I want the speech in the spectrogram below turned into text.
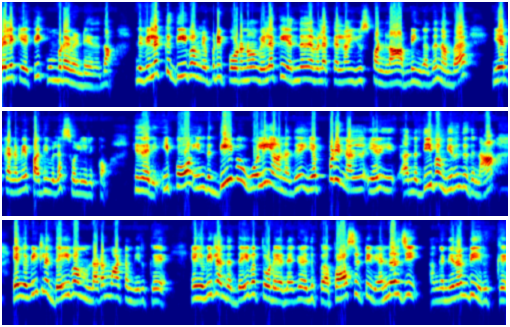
விளக்கேத்தி கும்பிட வேண்டியதுதான். இந்த விளக்கு தீபம் எப்படி போடணும் விளக்கு எந்தெந்த விளக்கெல்லாம் யூஸ் பண்ணலாம் அப்படிங்கிறது நம்ம ஏற்கனவே பதிவுல சொல்லியிருக்கோம். சரி இப்போ இந்த தீப ஒளியானது எப்படி நல்ல எரி- அந்த தீபம் இருந்ததுன்னா எங்க வீட்டுல தெய்வம் நடமாட்டம் இருக்கு. எங்க வீட்டுல அந்த தெய்வத்தோட இது பாசிட்டிவ் எனர்ஜி அங்க நிரம்பி இருக்கு.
